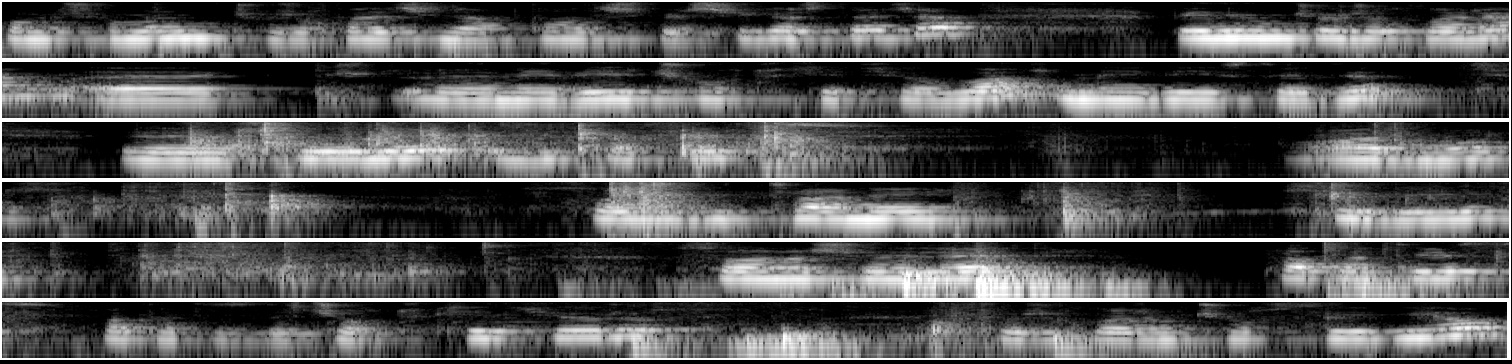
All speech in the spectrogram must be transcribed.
Komşumun çocuklar için yaptığı alışverişi göstereceğim. Benim çocuklarım e, e, meyveyi çok tüketiyorlar. Meyve istedim. E, şöyle bir paket armut. Sonra bir tane kivi. Sonra şöyle patates. Patates de çok tüketiyoruz. Çocuklarım çok seviyor.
